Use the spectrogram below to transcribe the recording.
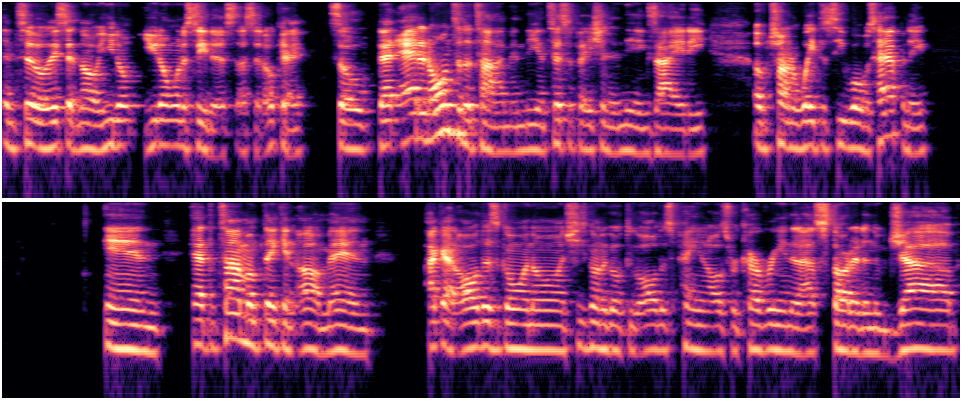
until they said no, you don't you don't want to see this. I said okay. So that added on to the time and the anticipation and the anxiety of trying to wait to see what was happening. And at the time, I'm thinking, oh man, I got all this going on. She's going to go through all this pain and all this recovery. And then I started a new job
